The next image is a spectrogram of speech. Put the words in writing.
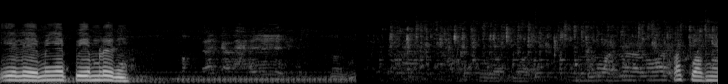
เอเลไม่ไงเปรมเลยนี่ก็จอกไง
